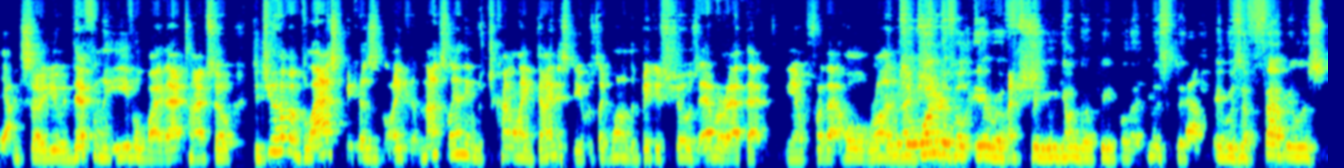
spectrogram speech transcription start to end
Yeah. And so you were definitely evil by that time. So did you have a blast? Because like Knots Landing was kind of like Dynasty. It was like one of the biggest shows ever at that, you know, for that whole run. It was And a I'm sure- wonderful era I'm for sure- you younger people that missed it. It was a fabulous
